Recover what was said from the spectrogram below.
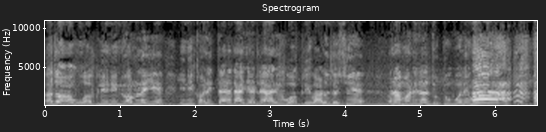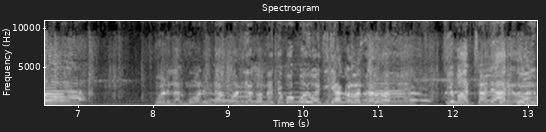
આ તો આ ઓબલી નોમ લઈએ એની ઘડી તરત આજે એટલે હારી ઓબલી વાળું દશે અને મણીલાલ જૂઠું બોલી મણીલાલ મોની ના મોની આ ગમે તે કોક હોય વાજી ને આકળવાન કરો કે વાત ચાલે પણ તમે હારી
